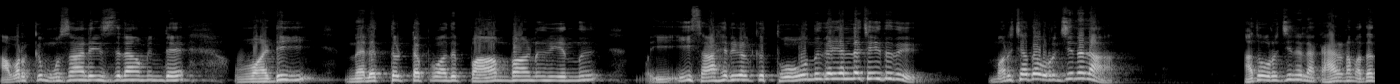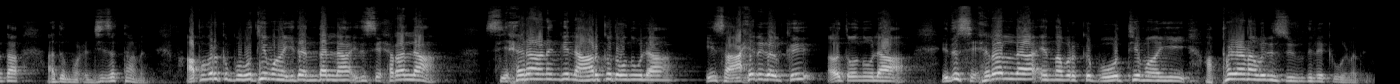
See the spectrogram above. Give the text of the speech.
അവർക്ക് മൂസ അലി ഇസ്ലാമിന്റെ വടി നിലത്തിട്ടപ്പോൾ അത് പാമ്പാണ് എന്ന് ഈ- സാഹരികൾക്ക് തോന്നുകയല്ല ചെയ്തത്. മറിച്ച് അത് ഒറിജിനലാ അത് ഒറിജിനലാ കാരണം അതെന്താ? അത് മുഴജിസത്താണ് അപ്പോൾ അവർക്ക് ബോധ്യമായി ഇതെന്തല്ല? ഇത് സിഹറല്ല. സിഹറാണെങ്കിൽ ആർക്ക് തോന്നൂല? ഈ സാഹിറുകൾക്ക് അത് തോന്നൂല. ഇത് സിഹറല്ല എന്നവർക്ക് ബോധ്യമായി. അപ്പോഴാണ് അവർ സുജൂതിലേക്ക് വീണത്.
